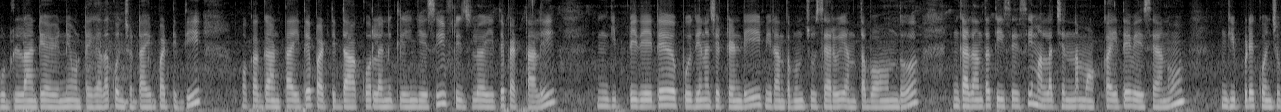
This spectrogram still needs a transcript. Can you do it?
గుడ్లు లాంటివి అవన్నీ ఉంటాయి కదా కొంచెం టైం పట్టిద్ది. ఒక గంట అయితే పట్టిద్ది ఆకుకూరలన్నీ క్లీన్ చేసి ఫ్రిడ్జ్లో అయితే పెట్టాలి. ఇప్పుడు ఇదైతే పుదీనా చెట్టు అండి మీరు అంతకుముందు చూసారు ఎంత బాగుందో. ఇంకా అదంతా తీసేసి మళ్ళీ చిన్న మొక్క అయితే వేశాను. ఇంక ఇప్పుడే కొంచెం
